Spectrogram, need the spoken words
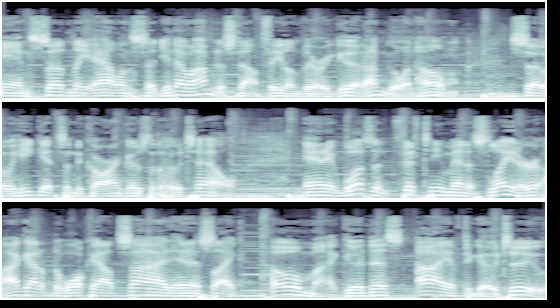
and suddenly Allen said, You know, I'm just not feeling very good. I'm going home. So he gets in the car and goes to the hotel. And it wasn't 15 minutes later, I got up to walk outside, and it's like, oh my goodness, I have to go too.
